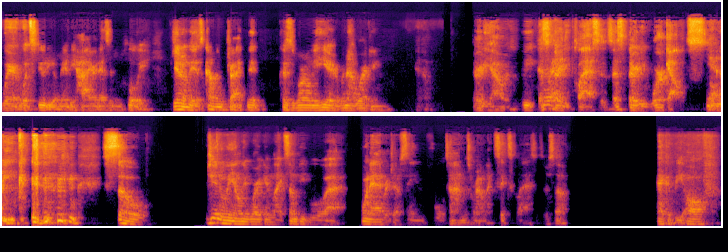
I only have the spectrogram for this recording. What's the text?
where what studio, maybe hired as an employee. Generally, it's contracted because we're only here. We're not working, you know, 30 hours a week. That's Right. 30 classes. That's 30 workouts Yeah. a week. so, generally, only working like some people. Uh, on average, I've seen full time is around like six classes or so. That could be off.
